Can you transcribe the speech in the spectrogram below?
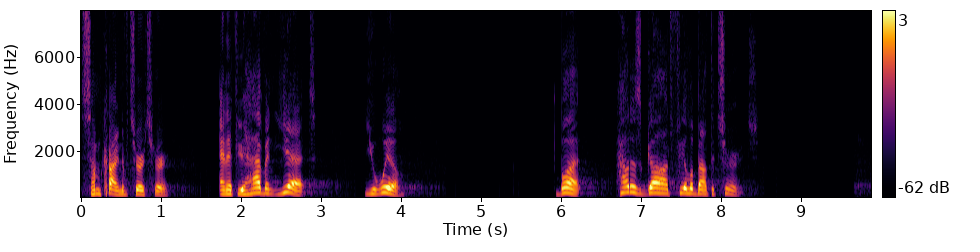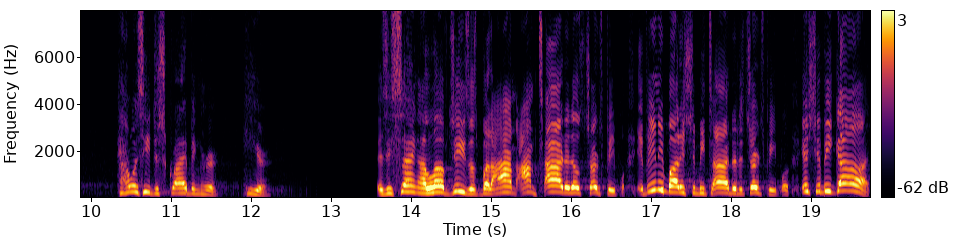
some kind of church hurt. And if you haven't yet, you will. But how does God feel about the church? How is he describing her here? Is he saying, I love Jesus, but I'm, I'm tired of those church people? If anybody should be tired of the church people, it should be God.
